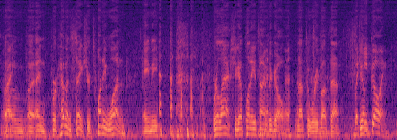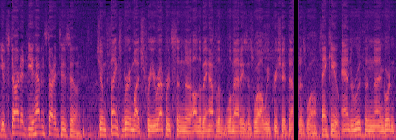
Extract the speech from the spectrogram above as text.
Right. Um, uh, and for heaven's sakes, you're 21, Amy. Relax, you got plenty of time to go. Not to worry about that. But Jim, keep going. You've started. You haven't started too soon. Jim, thanks very much for your efforts and uh, on the behalf of the Lomatis as well. We appreciate that as well. Thank you. And to Ruth and, and Gordon,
